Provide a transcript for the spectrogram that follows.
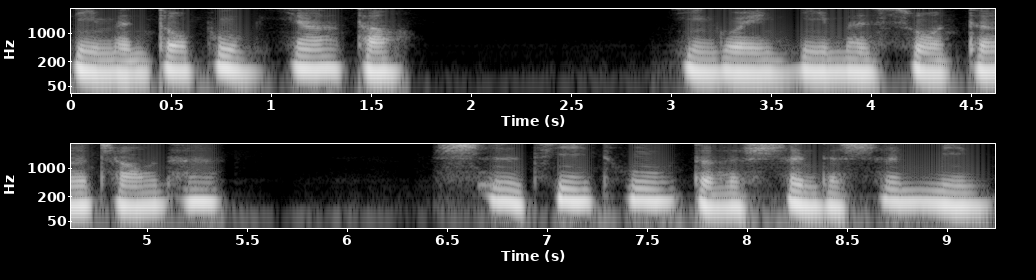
你们都不压倒，因为你们所得着的，是基督得胜的生命，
